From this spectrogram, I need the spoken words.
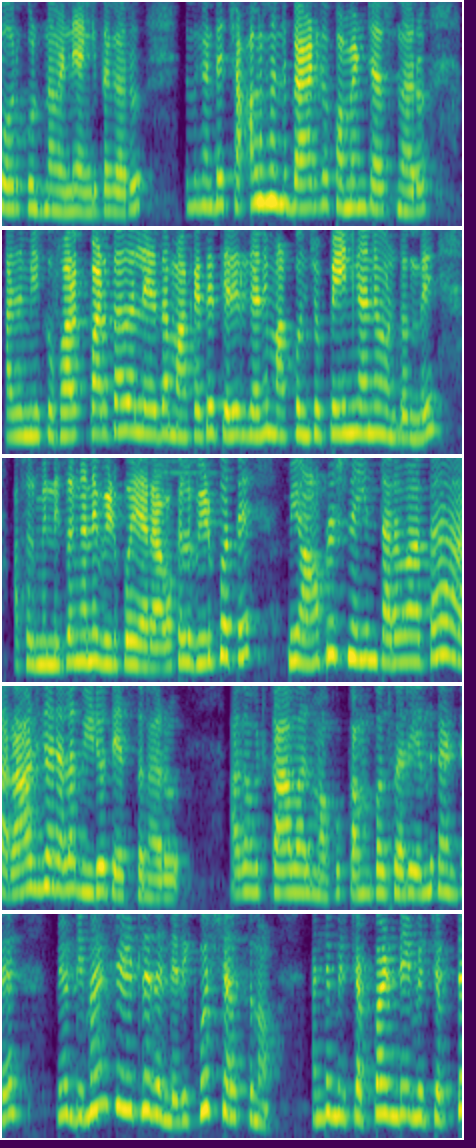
కోరుకుంటున్నామండి అంకిత గారు. ఎందుకంటే చాలామంది బ్యాడ్గా కామెంట్ చేస్తున్నారు. అది మీకు ఫరక్ పడుతుందా లేదా మాకైతే తెలియదు కానీ మాకు కొంచెం పెయిన్గానే ఉంటుంది. అసలు మీరు నిజంగానే విడిపోయారా? ఒకవేళ విడిపోతే మీ ఆపరేషన్ అయిన తర్వాత రాజ్ గారు అలా వీడియో తీస్తున్నారు? అదొకటి కావాలి మాకు కంపల్సరీ. ఎందుకంటే మేము డిమాండ్ చేయట్లేదండి రిక్వెస్ట్ చేస్తున్నాం. అంటే మీరు చెప్పండి మీరు చెప్తే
